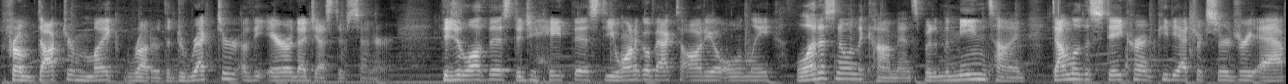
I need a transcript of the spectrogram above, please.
from Dr. Mike Rutter, the director of the Aerodigestive Center. Did you love this? Did you hate this? Do you want to go back to audio only? Let us know in the comments. But in the meantime, download the Stay Current Pediatric Surgery app.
